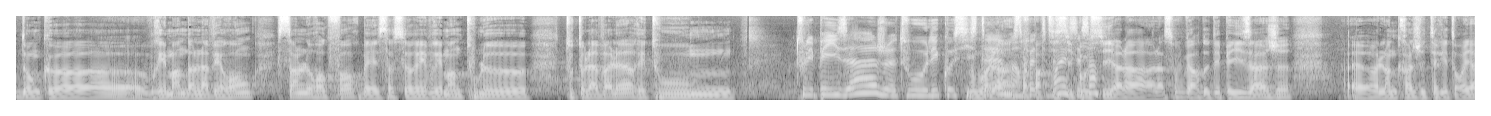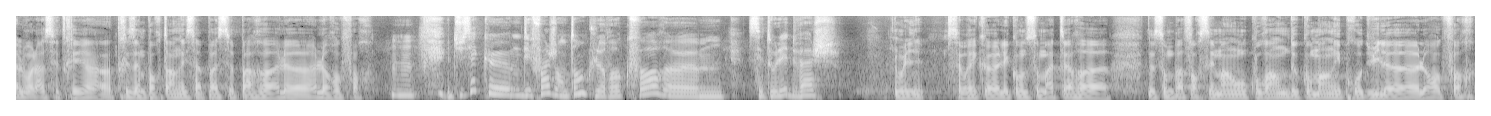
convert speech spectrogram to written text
Donc euh, vraiment dans l'Aveyron, sans le Roquefort, ben, ça serait vraiment tout le, toute la valeur et tout tous les paysages, tout l'écosystème. Voilà, ça participe aussi À, la, sauvegarde des paysages. Euh, l'ancrage territorial, voilà, c'est très, euh, très important et ça passe par le, Roquefort. Mhm. tu sais que des fois j'entends que le Roquefort, c'est au lait de vache. Oui, c'est vrai que les consommateurs ne sont pas forcément au courant de comment est produit le, Roquefort.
